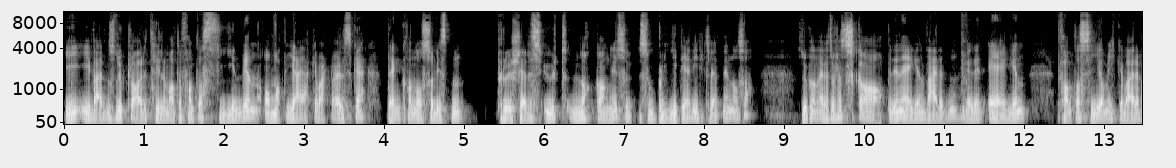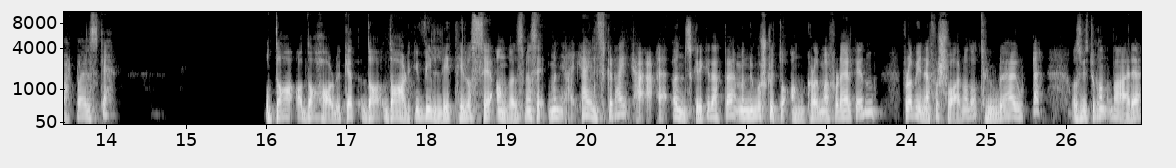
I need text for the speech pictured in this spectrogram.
I, i, verden. Så du klarer til og med at fantasien din om at 'jeg er ikke verdt å elske', den kan også, hvis den projiseres ut nok ganger, så, så blir det virkeligheten din også. Så du kan rett og slett skape din egen verden med din egen fantasi om ikke være verdt å elske. Og da, da, ikke, da, da, er du ikke villig til å se annerledes. Men jeg men jeg, jeg elsker deg, jeg, jeg, ønsker ikke dette. Men du må slutte å anklage meg for det hele tiden. For da begynner jeg å forsvare meg, da tror du jeg har gjort det. Altså Hvis du kan være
